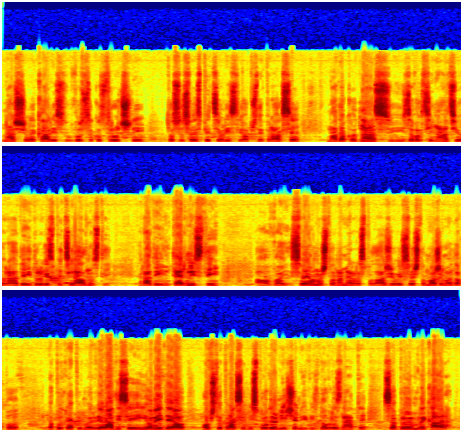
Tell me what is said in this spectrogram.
Naši lekari su vrstoko stručni, to su sve specijalisti opšte prakse, mada kod nas i za vakcinaciju rade i druge specijalnosti, rade internisti, ovaj, sve ono što nam je raspolaživo i sve što možemo da, da podkrepimo, jer radi se i onaj deo opšte prakse. Mi smo ograničeni, vi dobro znate, sa brojem lekara.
